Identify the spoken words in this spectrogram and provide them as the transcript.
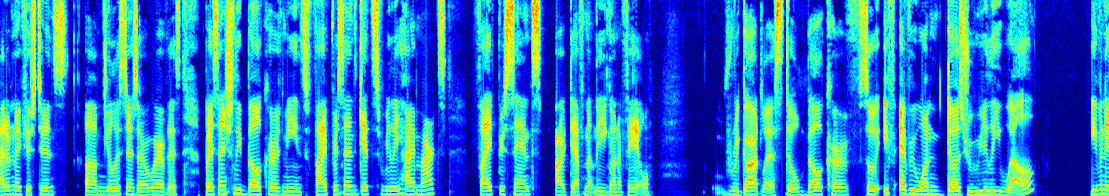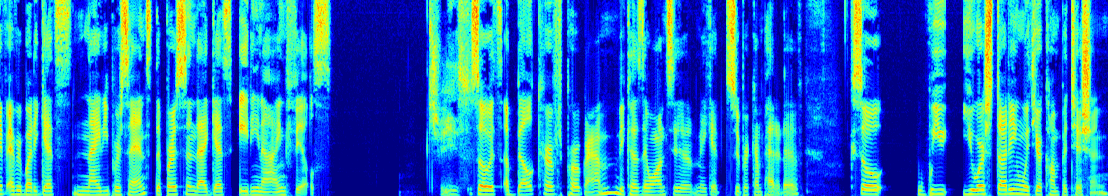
I don't know if your students um, your listeners are aware of this, but essentially bell curve means 5% gets really high marks, 5% are definitely going to fail. Regardless, the bell curve. So if everyone does really well, even if everybody gets 90%, the person that gets 89 fails. Jeez. So it's a bell curved program because they want to make it super competitive. So we you are studying with your competition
